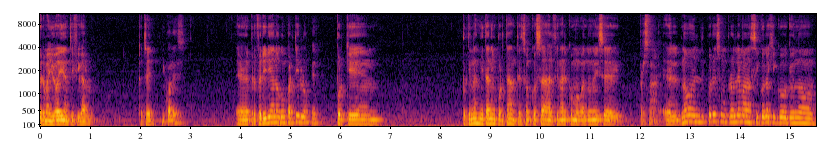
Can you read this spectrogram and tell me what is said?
Pero me ayudó a identificarlo. ¿Cachai? ¿Y cuál es? Eh, preferiría no compartirlo. Porque porque no es ni tan importante, son cosas al final como cuando uno dice... Personal. El, no, el, pero es un problema psicológico que uno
